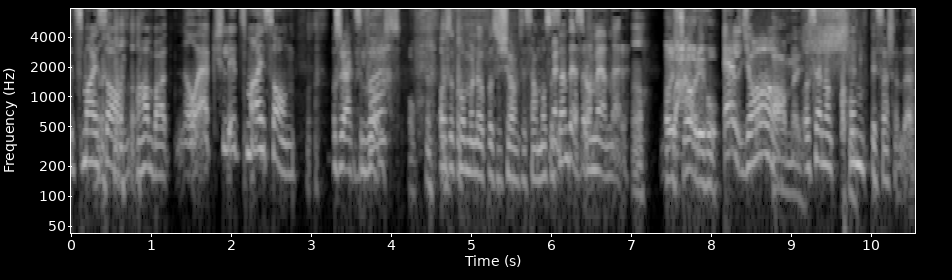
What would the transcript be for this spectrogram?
it's my song. Och han bara, no actually it's my song. Och så är det Axel Rose. Och så kommer hon upp och så kör de tillsammans och sen dess är de vänner. De kör ihop. El, ja! Ja, men och sen är de kompisar sen dess.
